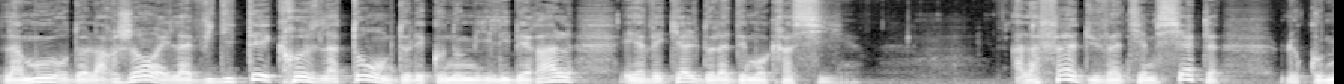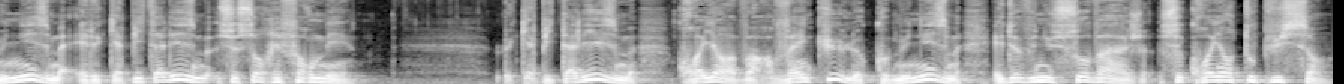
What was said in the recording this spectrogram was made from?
L'amour de l'argent et l'avidité creusent la tombe de l'économie libérale et avec elle de la démocratie. À la fin du XXe siècle, le communisme et le capitalisme se sont réformés. Le capitalisme, croyant avoir vaincu le communisme, est devenu sauvage, se croyant tout-puissant.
